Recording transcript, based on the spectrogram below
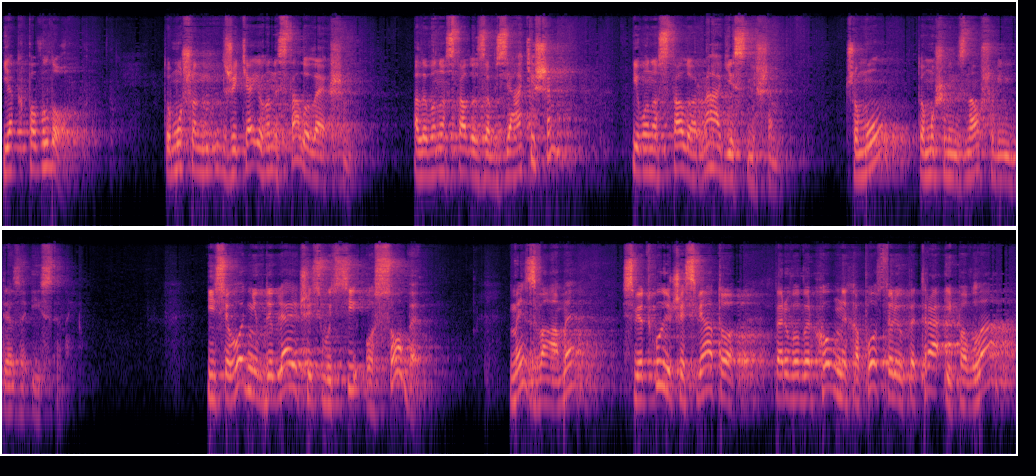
як Павло. Тому що життя його не стало легшим, але воно стало завзятішим і воно стало радіснішим. Чому? Тому що він знав, що він йде за істиною. І сьогодні, вдивляючись в ці особи, ми з вами, святкуючи свято первоверховних апостолів Петра і Павла,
